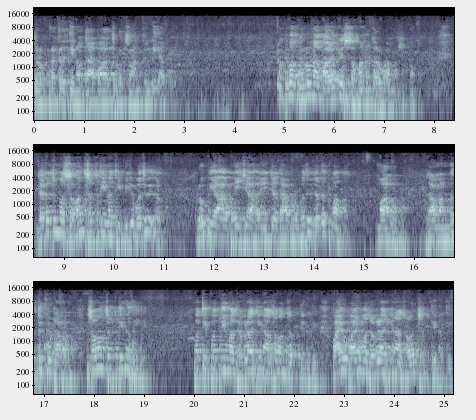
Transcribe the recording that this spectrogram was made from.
થોડોક પ્રકૃતિનો તાપ, આ થોડોક સહન કરી લઈએ આપણે. ટૂંકમાં ગુરુના બાળકે સહન કરવાનું જગતમાં સહન શક્તિ નથી. બીજું બધું. રૂપિયા, પૈસા ઇજ્જત આપણું બધું જગતમાં માલ, સામાન બધું ખોટારો સહન શક્તિ નથી. પતિ પત્નીમાં ઝઘડા ને સહન શક્તિ નથી. ભાઈ ભાઈમાં ઝઘડા છે સહન શક્તિ નથી.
